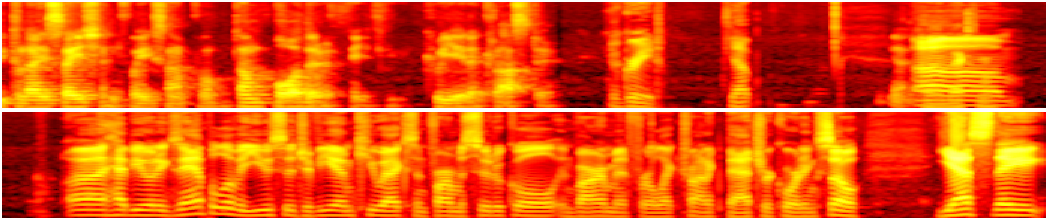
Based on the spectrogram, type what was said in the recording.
utilization, for example, don't bother if you create a cluster. Agreed. Yep. Yeah. Um, uh, have you an example of a usage of EMQX in pharmaceutical environment for electronic batch recording? So, yes, they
